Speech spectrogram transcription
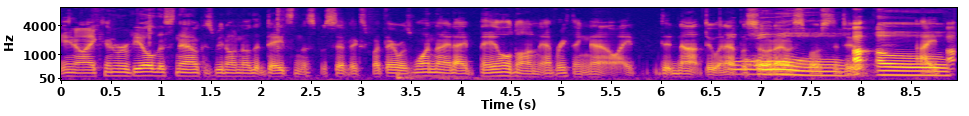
you know, I can reveal this now because we don't know the dates and the specifics. But there was one night I bailed on everything. Now I did not do an episode I was supposed to do. Uh oh. I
